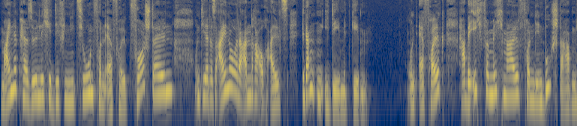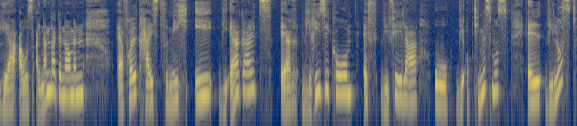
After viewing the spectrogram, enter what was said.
meine persönliche Definition von Erfolg vorstellen und dir das eine oder andere auch als Gedankenidee mitgeben. Und Erfolg habe ich für mich mal von den Buchstaben her auseinandergenommen. Erfolg heißt für mich E wie Ehrgeiz, R wie Risiko, F wie Fehler, O wie Optimismus, L wie Lust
